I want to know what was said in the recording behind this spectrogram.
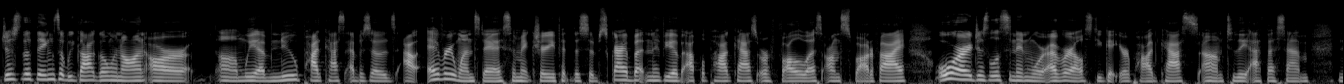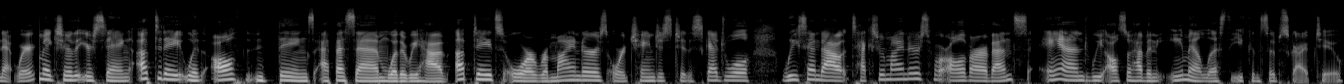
just the things that we got going on are um, we have new podcast episodes out every Wednesday. So make sure you hit the subscribe button if you have Apple Podcasts or follow us on Spotify or just listen in wherever else you get your podcasts um, to the FSM network. Make sure that you're staying up to date with all th- things FSM, whether we have updates or reminders or changes to the schedule. We send out text reminders for all of our events, and we also have an email list that you can subscribe to.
